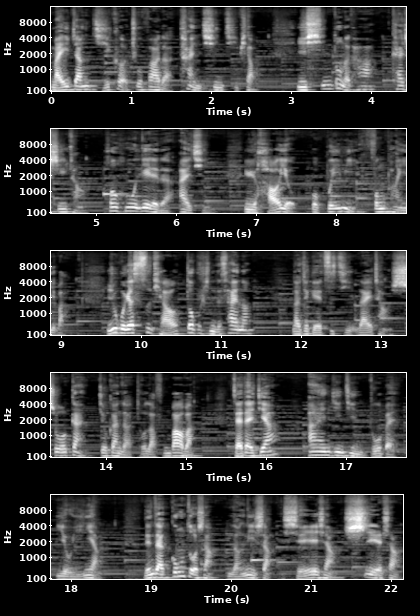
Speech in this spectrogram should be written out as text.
买一张即刻出发的探亲机票，与心动的他开始一场轰轰烈烈的爱情，与好友或闺蜜疯狂一把。如果这四条都不是你的菜呢？那就给自己来一场说干就干的头脑风暴吧，宅在家安安静静读本有营养，能在工作上、能力上、学业上、事业上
